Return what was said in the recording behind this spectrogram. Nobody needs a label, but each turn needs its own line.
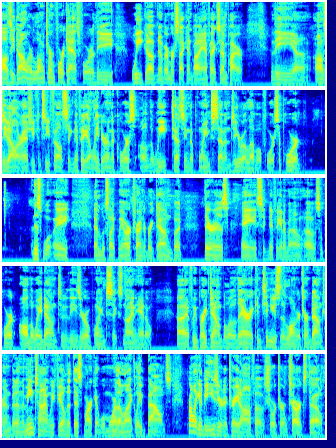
our long term forecast for the week of November 2nd by FX Empire. The uh, Aussie dollar, as you can see, fell significantly during the course of the week, testing the 0.70 level for support. This way, it looks like we are trying to break down, but there is a significant amount of support all the way down to the 0.69 handle. Uh, if we break down below there, it continues the longer term downtrend, but in the meantime, we feel that this market will more than likely bounce. Probably going to be easier to trade off of short term charts, though.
